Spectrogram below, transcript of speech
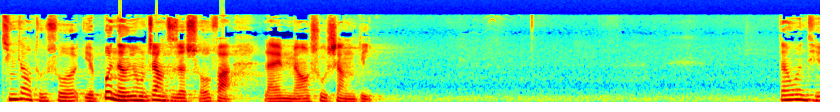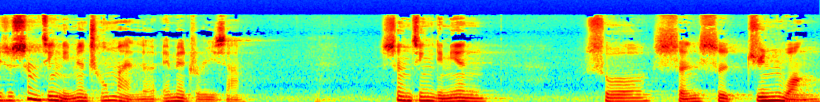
清教徒说，也不能用这样子的手法来描述上帝。但问题是，圣经里面充满了 imagery 啊。圣经里面说神是君王，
